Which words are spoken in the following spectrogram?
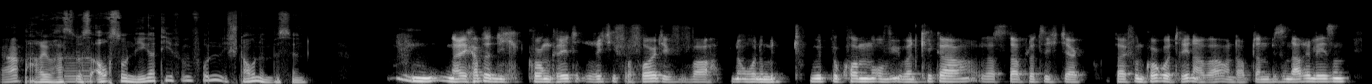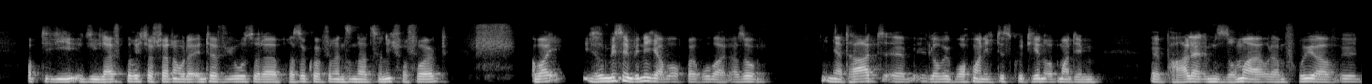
Ja. Mario, hast du das äh. auch so negativ empfunden? Ich staune ein bisschen. Na, ich habe das nicht konkret richtig verfolgt. Ich war irgendwo nur mit, mitbekommen, irgendwie über den Kicker, dass da plötzlich der Taifun Koko Trainer war und habe dann ein bisschen nachgelesen, ob die die Live-Berichterstattung oder Interviews oder Pressekonferenzen dazu nicht verfolgt. Aber so ein bisschen bin ich aber auch bei Robert. Also in der Tat, äh, ich glaube, braucht man nicht diskutieren, ob man dem äh, Parler im Sommer oder im Frühjahr äh,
